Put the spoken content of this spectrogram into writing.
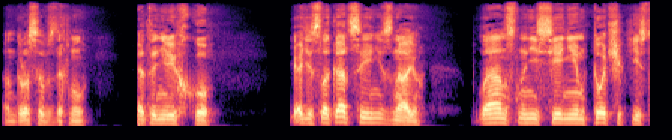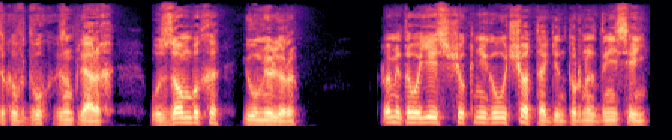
Андросов вздохнул. — Это нелегко. Я дислокации не знаю. План с нанесением точек есть только в двух экземплярах — у Зомбаха и у Мюллера. Кроме того, есть еще книга учета агентурных донесений.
